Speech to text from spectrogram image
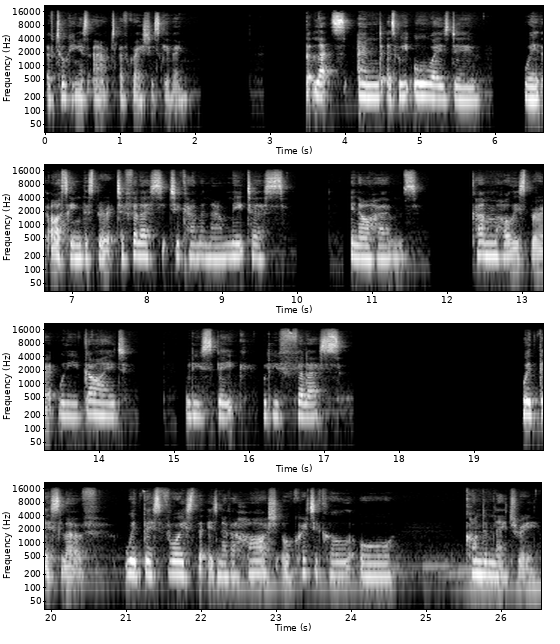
of talking us out of gracious giving. But let's end as we always do with asking the Spirit to fill us, to come and now meet us in our homes. Come, Holy Spirit, will you guide? Will you speak? Will you fill us? With this love, with this voice that is never harsh or critical or condemnatory.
